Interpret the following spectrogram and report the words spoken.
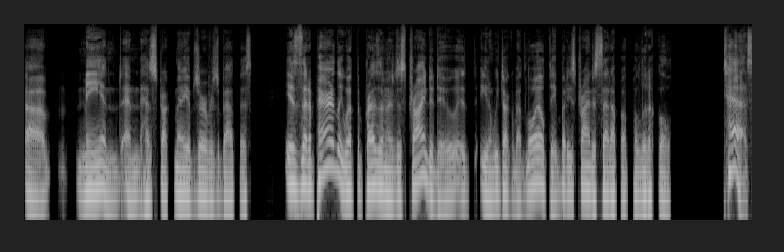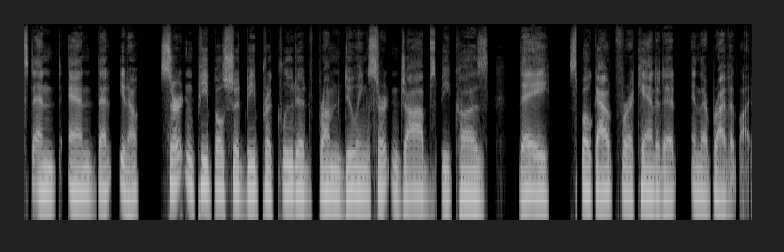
uh, me and and has struck many observers about this is that apparently what the president is trying to do is, you know, we talk about loyalty, but he's trying to set up a political test, and and that you know certain people should be precluded from doing certain jobs because they spoke out for a candidate in their private life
